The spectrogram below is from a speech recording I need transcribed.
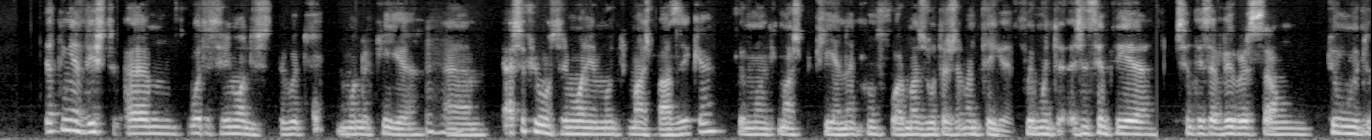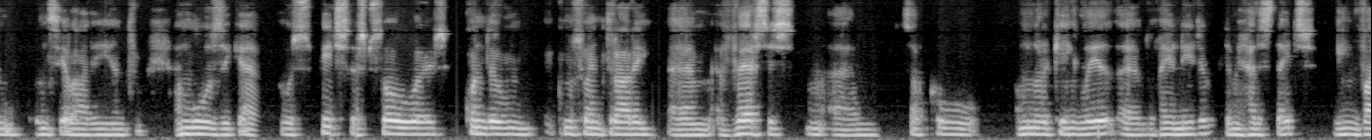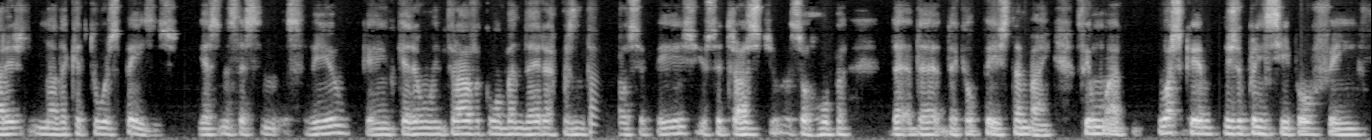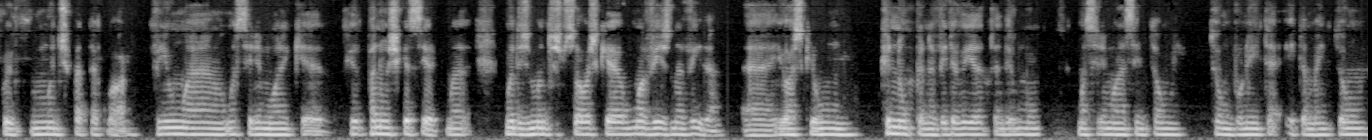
Eu tinha visto um, outras cerimónias de outra monarquia. Uhum. Um, esta foi uma cerimónia muito mais básica, foi muito mais pequena, conforme as outras antigas. Foi muito, a gente sentia, sentia a vibração, tudo acontecia lá dentro, a música, os speeches das pessoas. Quando começou a entrarem um, versos, um, sabe, com o a monarquia inglesa uh, do Reino Unido, também Head States, em várias, nada 14 países. E não sei se, se viu, que cada um entrava com a bandeira a representar o seu país e o seu traje, a sua roupa da, da, daquele país também. Foi uma, eu acho que desde o princípio ao fim foi muito espetacular. Vi uma, uma cerimónia que, que para não esquecer, uma, uma das muitas pessoas que é uma vez na vida. Uh, eu acho que um que nunca na vida ia atender uma, uma cerimónia assim tão, tão bonita e também tão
